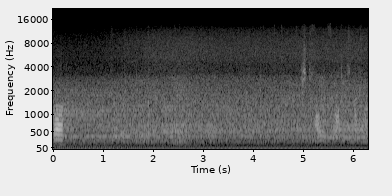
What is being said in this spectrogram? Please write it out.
So. Ich traue mir auch nicht, guck mal.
